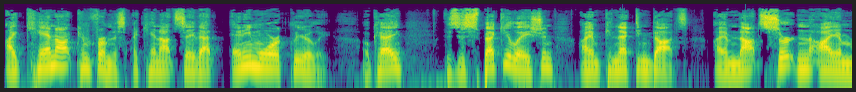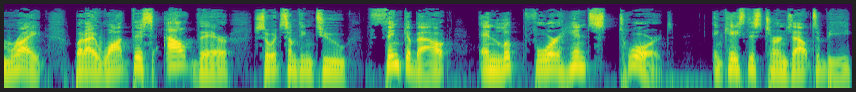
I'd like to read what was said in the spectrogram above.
I cannot confirm this. I cannot say that any more clearly. Okay. This is speculation. I am connecting dots. I am not certain I am right, but I want this out there so it's something to think about and look for hints toward in case this turns out to be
